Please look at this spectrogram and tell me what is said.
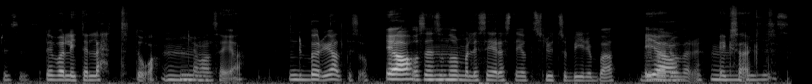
precis. Det var lite lätt då Mm. kan man säga. Det börjar ju alltid så. Ja, Och sen så Mm. normaliseras det och till slut så blir det bara att det blir Ja. värre och värre. Mm, exakt. precis.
